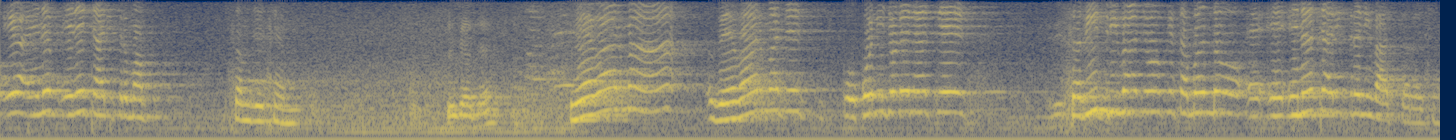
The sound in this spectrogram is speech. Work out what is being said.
ભાતો એને એને ચારિત્રમાં સમજે છે એમ. શું કહે છે? વ્યવહારમાં વ્યવહારમાં જે કોની જોડેના જે રીત રિવાજો કે સંબંધો એના ચારિત્રની વાત કરે છે.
